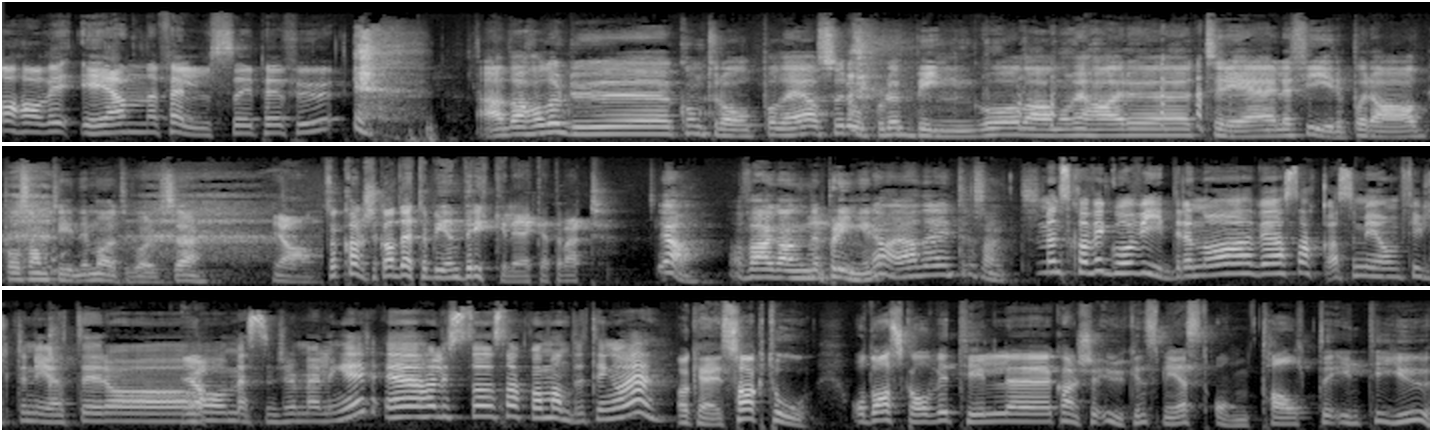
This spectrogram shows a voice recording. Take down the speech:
Da har vi én fellelse i PFU. Ja, Da holder du kontroll på det, og så roper du bingo da når vi har tre eller fire på rad på samtidig imøtegåelse. Ja. Så kanskje kan dette bli en drikkelek etter hvert. Ja, og hver gang det plinger, ja. ja det er interessant. Men skal vi gå videre nå? Vi har snakka så mye om filternyheter og, Ja. og messengermeldinger. Jeg har lyst til å snakke om andre ting òg, jeg. Ok, sak to. Og da skal vi til eh, kanskje ukens mest omtalte intervju.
